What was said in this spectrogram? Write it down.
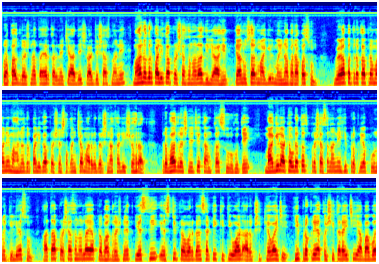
प्रभाग रचना तयार करण्याचे आदेश राज्य शासनाने महानगरपालिका प्रशासनाला दिले आहेत. त्यानुसार मागील महिनाभरापासून वेळापत्रकाप्रमाणे महानगरपालिका प्रशासकांच्या मार्गदर्शनाखाली शहरात प्रभाग रचनेचे कामकाज सुरू होते. मागील आठवड्यातच प्रशासनाने ही प्रक्रिया पूर्ण केली असून आता प्रशासनाला या प्रभाग रचनेत एस सी एस टी प्रवर्गांसाठी किती वाढ आरक्षित ठेवायचे ही प्रक्रिया कशी करायची याबाबत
